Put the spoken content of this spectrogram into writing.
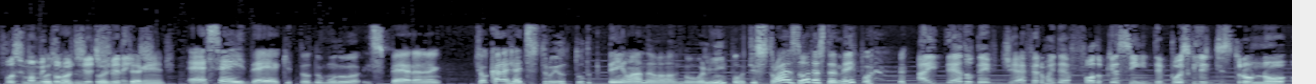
fosse uma, fosse mitologia, uma mitologia diferente. diferente. Essa é a ideia que todo mundo espera, né? O cara já destruiu tudo que tem lá no, no Olimpo, destrói as outras também, pô. A ideia do David Jeff era uma ideia foda, porque assim, depois que ele destronou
